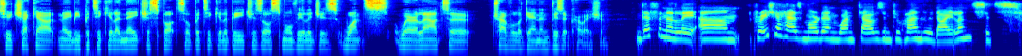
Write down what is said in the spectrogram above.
to check out maybe particular nature spots or particular beaches or small villages once we're allowed to travel again and visit Croatia? Definitely. Um, Croatia has more than 1,200 islands. It's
